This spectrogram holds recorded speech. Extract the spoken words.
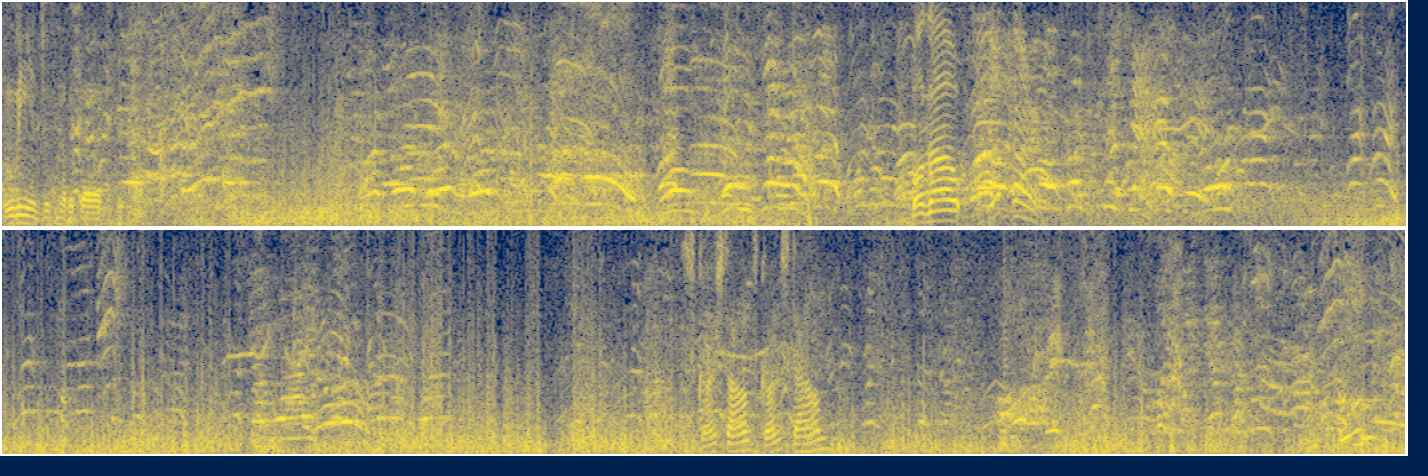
Mourinho just had a bad Ball's out. Scrunch down, scrunch down. Who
